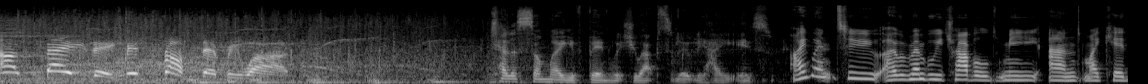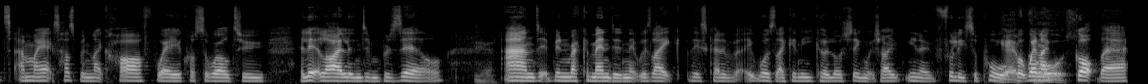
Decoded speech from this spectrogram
Amazing! Miss Frost, everyone! Tell us somewhere you've been which you absolutely hated. I went to. I remember we travelled, me and my kids and my ex-husband, like halfway across the world to a little island in Brazil, and it had been recommended, and it was like this kind of. It was like an eco lodge thing, which I, you know, fully support. Yeah, but when course. I got there.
